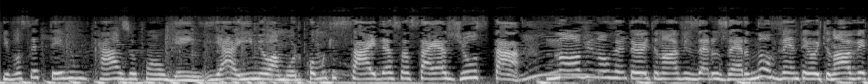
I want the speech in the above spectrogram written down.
que você teve um caso com alguém. E aí, meu amor, como que sai dessa saia justa? Hum. 998900989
